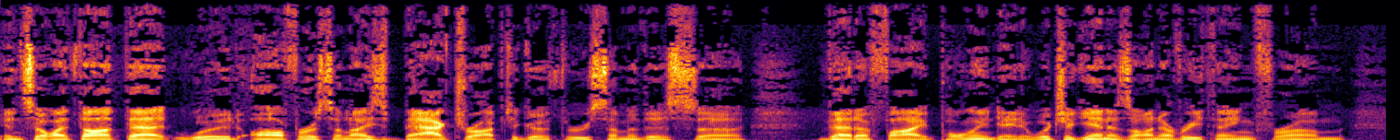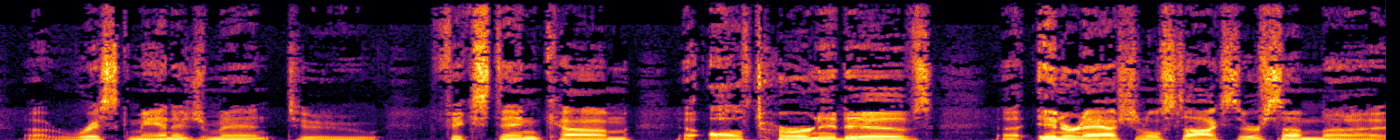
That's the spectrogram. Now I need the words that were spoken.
And so I thought that would offer us a nice backdrop to go through some of this uh, VettaFi polling data, which, again, is on everything from uh, risk management to fixed income, uh, alternatives, uh, international stocks. There's some uh,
